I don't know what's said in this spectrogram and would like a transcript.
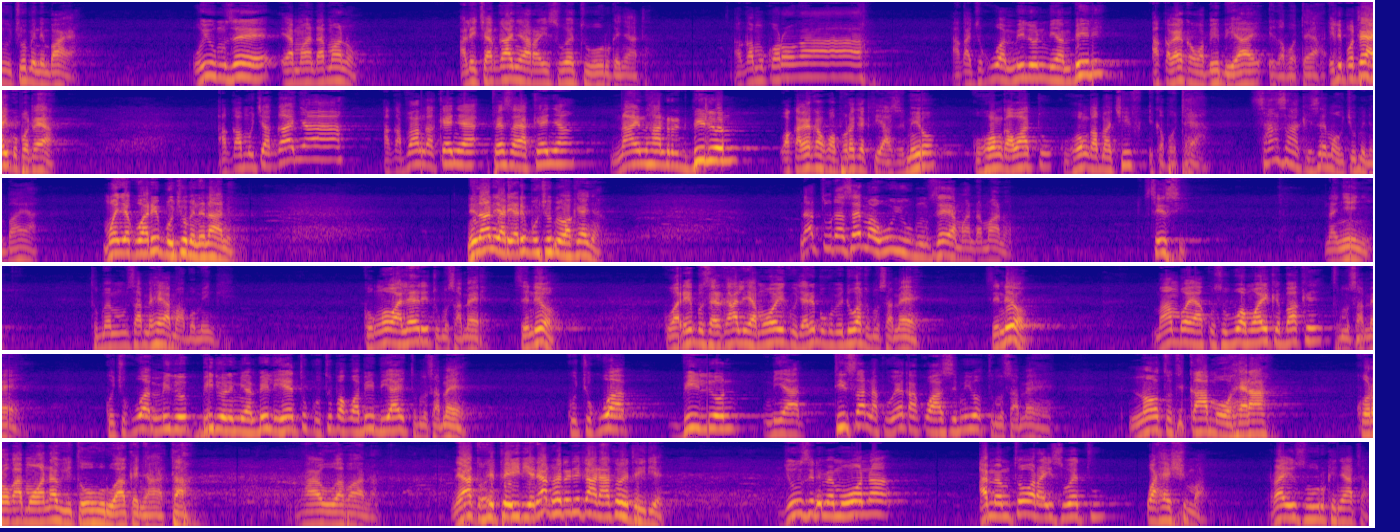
uchumi ni mbaya. Huyu mzee ya maandamano alichanganya rais wetu Uhuru Kenyatta, akamkoroga, akachukua milioni mia mbili akaweka kwa BBI, ikapotea. Ilipotea, haikupotea. Akamchanganya, akapanga Kenya, pesa ya Kenya 900 billion wakaweka kwa project ya Azimio, kuhonga watu, kuhonga machifu, ikapotea. Sasa akisema uchumi ni mbaya, mwenye kuharibu uchumi ni nani? Ni nani aliharibu uchumi wa Kenya? Na tunasema huyu mzee ya maandamano, sisi na nyinyi tumemsamehea mambo mingi. Kung'oa leri tumsamehe, si ndio? Kuharibu serikali ya Moi, kujaribu kubidua tumsamehe, si ndio? Mambo ya kusubua Mwai Kibaki tumsamehe, kuchukua bilioni mia mbili yetu kutupa kwa BBI tumsamehe, kuchukua bilioni mia tisa na kuweka kwa Azimio tumsamehe, no tutikamuhera kuroga mwana witu Uhuru wa Kenyatta hau hapana, ni atuhitiirie, ni atuhitiirie kana atuhitiirie. Juzi nimemuona amemtoa rais wetu wa heshima, Rais Uhuru Kenyatta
